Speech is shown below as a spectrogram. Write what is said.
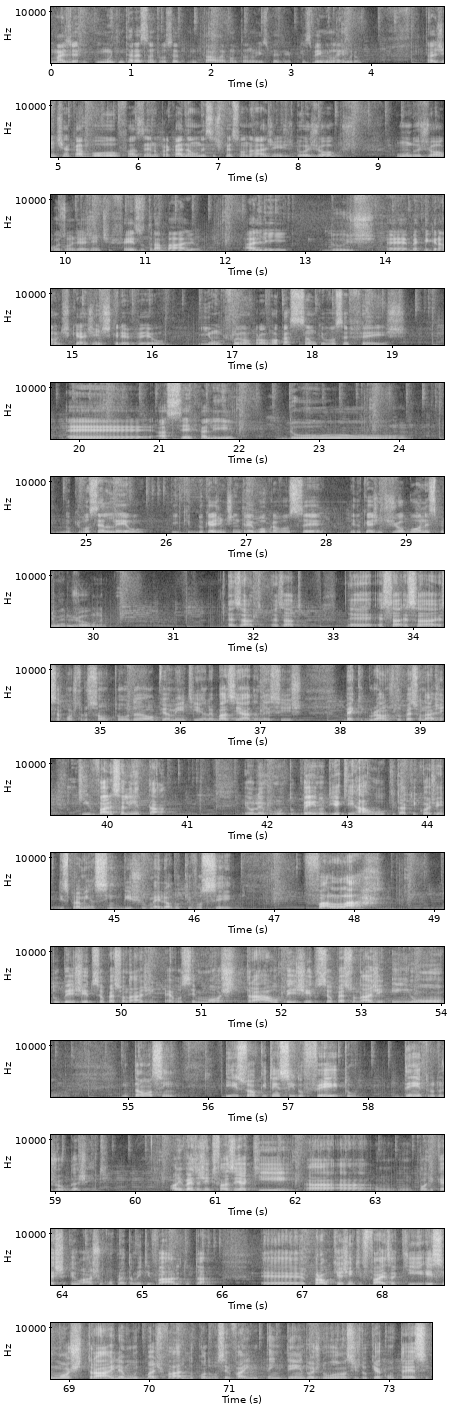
mas é muito interessante você estar tá levantando isso, Pevi, porque se bem me lembro, a gente acabou fazendo para cada um desses personagens dois jogos. Um dos jogos onde a gente fez o trabalho ali dos é, backgrounds que a gente escreveu e um que foi uma provocação que você fez é, acerca ali do do que você leu e que, do que a gente entregou para você e do que a gente jogou nesse primeiro jogo, né? Exato, exato. É, essa, essa, essa construção toda, obviamente, ela é baseada nesses backgrounds do personagem, que vale salientar. Eu lembro muito bem no dia que Raul, que tá aqui com a gente, disse para mim assim, bicho, melhor do que você falar do BG do seu personagem é você mostrar o BG do seu personagem em on. Então, assim, isso é o que tem sido feito dentro do jogo da gente. Ao invés da gente fazer aqui um, um, podcast, eu acho completamente válido, tá? É, para o que a gente faz aqui, esse mostrar ele é muito mais válido quando você vai entendendo as nuances do que acontece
